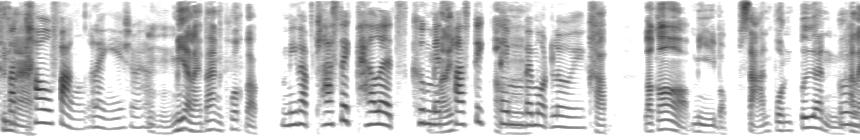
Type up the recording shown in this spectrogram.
ขึ้นซัดมาเข้าฝั่งอะไรอย่างงี้ใช่ไหมคะอืมมีอะไรบ้างพวกแบบ มีแบบพลาสติก pellets คือเม็ดเมล็ดพลาสติกเต็มไปหมดเลยครับ แล้วก็มีแบบสารปนเปื้อนอะไร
